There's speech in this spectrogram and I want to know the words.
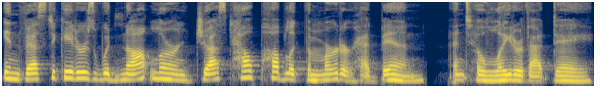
Investigators would not learn just how public the murder had been until later that day.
